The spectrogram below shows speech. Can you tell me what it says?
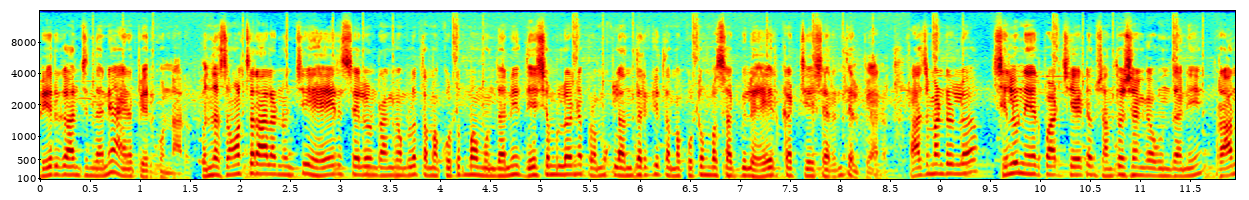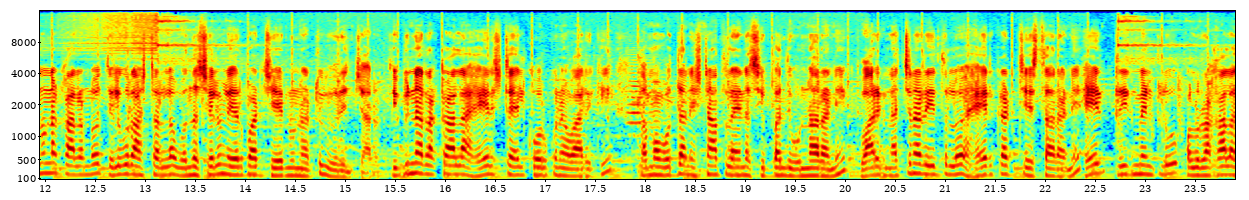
పేరుగాంచిందని ఆయన పేర్కొన్నారు. వంద సంవత్సరాల నుంచి హెయిర్ సెలూన్ రంగంలో తమ కుటుంబం ఉందని దేశంలోనే ప్రముఖులందరికీ తమ కుటుంబ సభ్యులు హెయిర్ కట్ చేశారని తెలిపారు. రాజమండ్రిలో సెలూన్ ఏర్పాటు చేయడం సంతోషంగా ఉందని రానున్న కాలంలో తెలుగు రాష్ట్రాల్లో వంద సెలూన్లు ఏర్పాటు చేయనున్నట్లు వివరించారు. విభిన్న రకాల హెయిర్ స్టైల్ కోరుకునే వారికి తమ వద్ద నిష్ణాతులైన సిబ్బంది ఉన్నారని వారికి నచ్చిన రీతిలో హెయిర్ కట్ చేస్తారని హెయిర్ ట్రీట్మెంట్లు పలు రకాల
